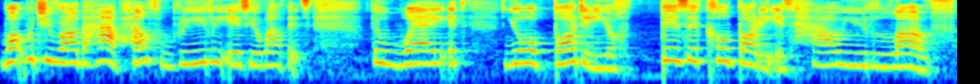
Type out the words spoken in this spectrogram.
What would you rather have? Health really is your wealth. It's the way, it's your body, your physical body is how you love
